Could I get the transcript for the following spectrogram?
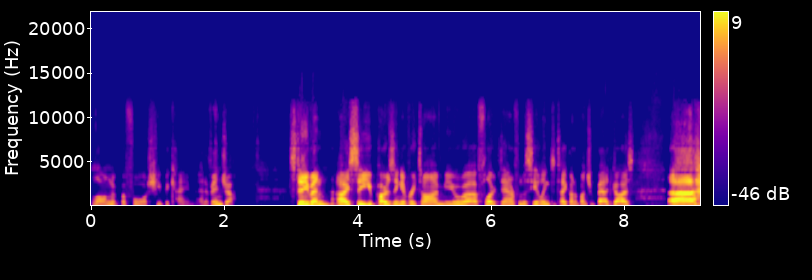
long before she became an Avenger. Stephen, I see you posing every time you uh, float down from the ceiling to take on a bunch of bad guys. Uh,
